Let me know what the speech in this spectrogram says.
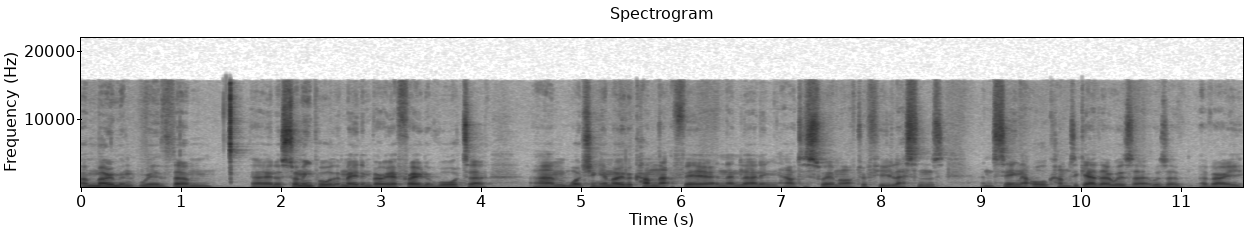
a moment with, um, uh, in a swimming pool that made him very afraid of water. Um, watching him overcome that fear and then learning how to swim after a few lessons and seeing that all come together was, was a, a very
